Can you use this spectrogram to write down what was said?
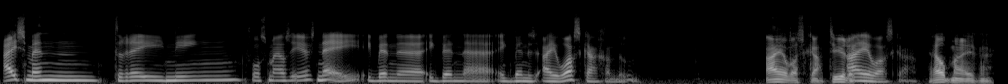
ijsman training, volgens mij als eerst. Nee, ik ben, ik ben, ik ben dus ayahuasca gaan doen. Ayahuasca, tuurlijk. Ayahuasca. Help me even.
